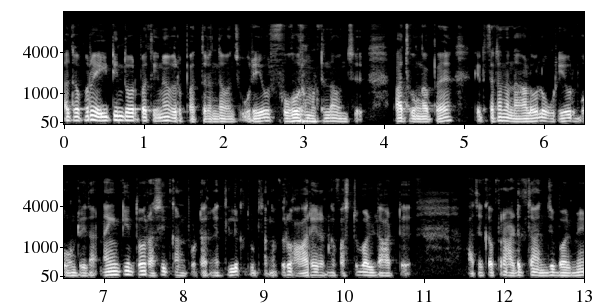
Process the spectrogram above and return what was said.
அதுக்கப்புறம் எயிட்டீன்த் ஓவர் பார்த்தீங்கன்னா வெறும் பத்து ரன் தான் வந்துச்சு. ஒரே ஒரு ஃபோர் மட்டும்தான் வந்துச்சு. பார்த்துக்கோங்க அப்போ. கிட்டத்தட்ட அந்த நாலு ஓவரில் ஒரே ஒரு பவுண்ட்ரி தான். நைன்டீன்த் ஓவர் ரஷீத் கான் போட்டாருங்க. தில்லுக்கு கொடுத்தாங்க வெறும் ஆறே ரன்ங்க ஃபஸ்ட்டு பால் டாட்டு அதுக்கப்புறம் அடுத்த அஞ்சு பாலுமே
